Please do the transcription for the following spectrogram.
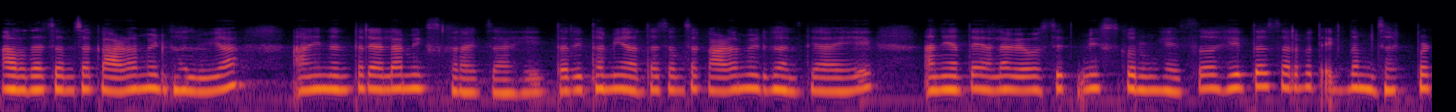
अर्धा चमचा काळा मीठ घालूया आणि नंतर याला मिक्स करायचं आहे. तर इथं मी अर्धा चमचा काळा मीठ घालते आहे आणि आता याला व्यवस्थित मिक्स करून घ्यायचं. हे तर सरबत एकदम झटपट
